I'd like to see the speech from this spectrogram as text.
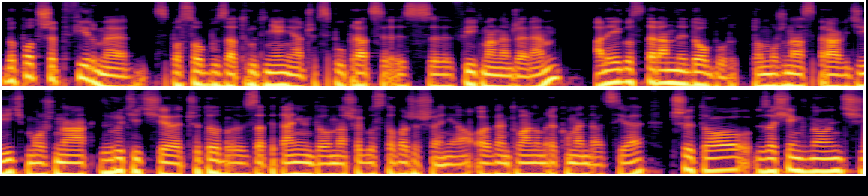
do potrzeb firmy sposobu zatrudnienia czy współpracy z fleet managerem, ale jego staranny dobór to można sprawdzić, można zwrócić się czy to z zapytaniem do naszego stowarzyszenia o ewentualną rekomendację, czy to zasięgnąć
